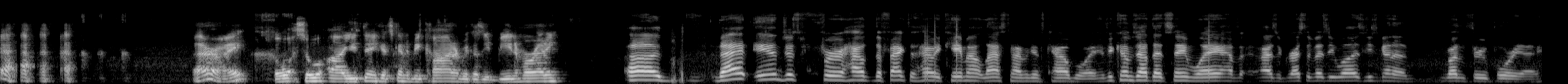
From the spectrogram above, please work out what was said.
All right. So, so uh, you think it's gonna be Conor because he beat him already? Uh, that and just for how the fact of how he came out last time against Cowboy. If he comes out that same way, have, as aggressive as he was, he's gonna run through Poirier.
